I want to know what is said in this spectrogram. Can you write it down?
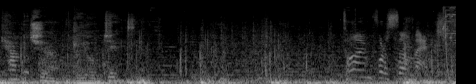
Capture the objective. Time for some action.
